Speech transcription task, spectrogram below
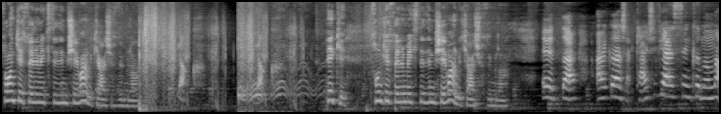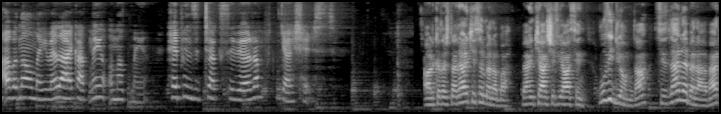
son kez söylemek istediğin bir şey var mı Kaşif Zümra? Yok. Yok. Peki son kez söylemek istediğin bir şey var mı Kaşif Zümra? Evet der. Arkadaşlar Kaşif Yasin kanalına abone olmayı ve like atmayı unutmayın. Hepinizi çok seviyorum. Görüşürüz. Arkadaşlar herkese merhaba. Ben Kaşif Yasin. Bu videomda sizlerle beraber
